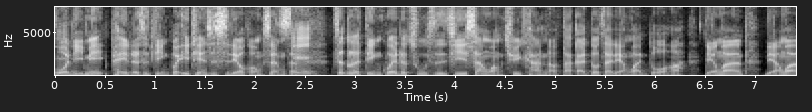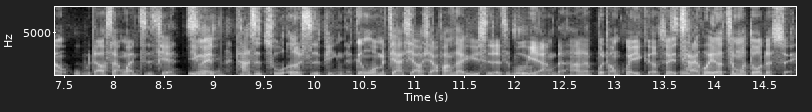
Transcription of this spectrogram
我里面配的是顶规，一天是十六公升的。是这个的顶规的除湿机，上网去看哦，大概都在两万多哈，两万两万五到三万之间，因为它是除二十瓶的，跟我们家小小放在浴室的是不一样的哈，那不同规格，所以才会有这么多的水。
